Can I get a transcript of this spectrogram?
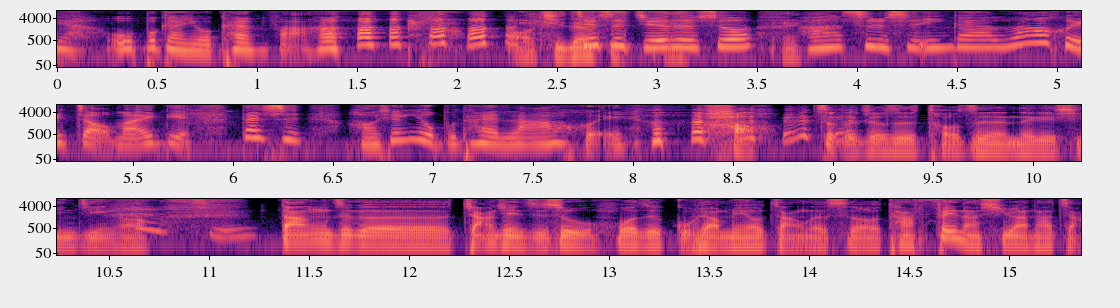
呀，我不敢有看法，哦，就是觉得说啊，是不是应该要拉回找买点？但是好像又不太拉回。好，这个就是投资人那个心境啊。当这个加权指数或者股票没有涨的时候，他非常希望它涨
